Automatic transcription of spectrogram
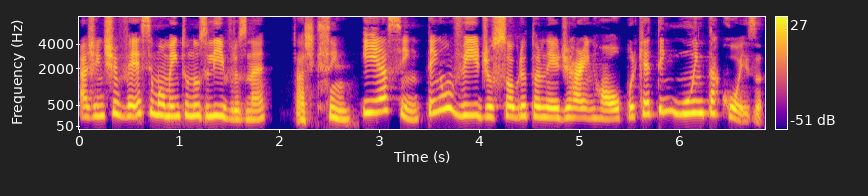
a gente vê esse momento nos livros, né? Acho que sim. E assim, tem um vídeo sobre o torneio de Harrenhal, porque tem muita coisa.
